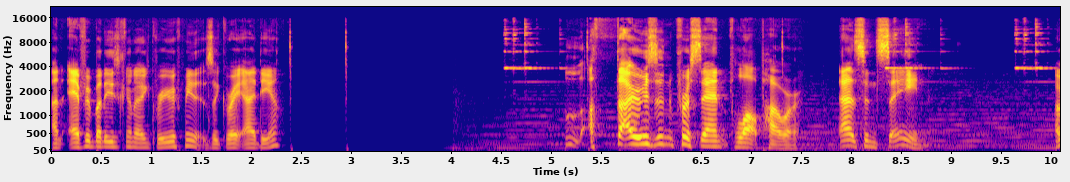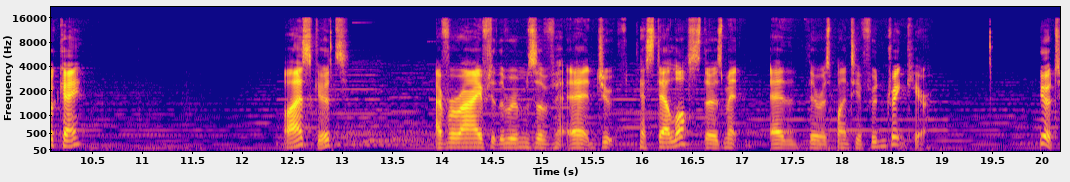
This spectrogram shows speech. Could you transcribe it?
And everybody's going to agree with me that it's a great idea. A thousand percent plot power. That's insane. Okay. Well, that's good. I've arrived at the rooms of uh, Duke Castellos. There's met, uh, there is plenty of food and drink here. Good.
